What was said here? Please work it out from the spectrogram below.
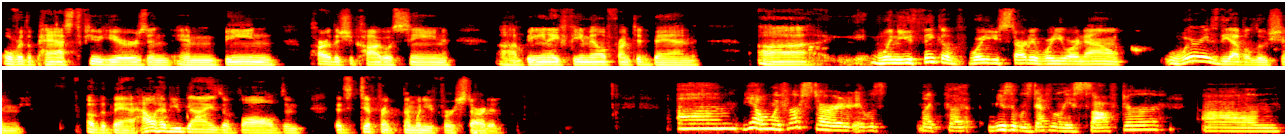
over the past few years and, and being part of the Chicago scene, uh, being a female fronted band, uh, when you think of where you started, where you are now, where is the evolution of the band? How have you guys evolved and that's different than when you first started? Um, yeah, when we first started, it was like the music was definitely softer, um,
